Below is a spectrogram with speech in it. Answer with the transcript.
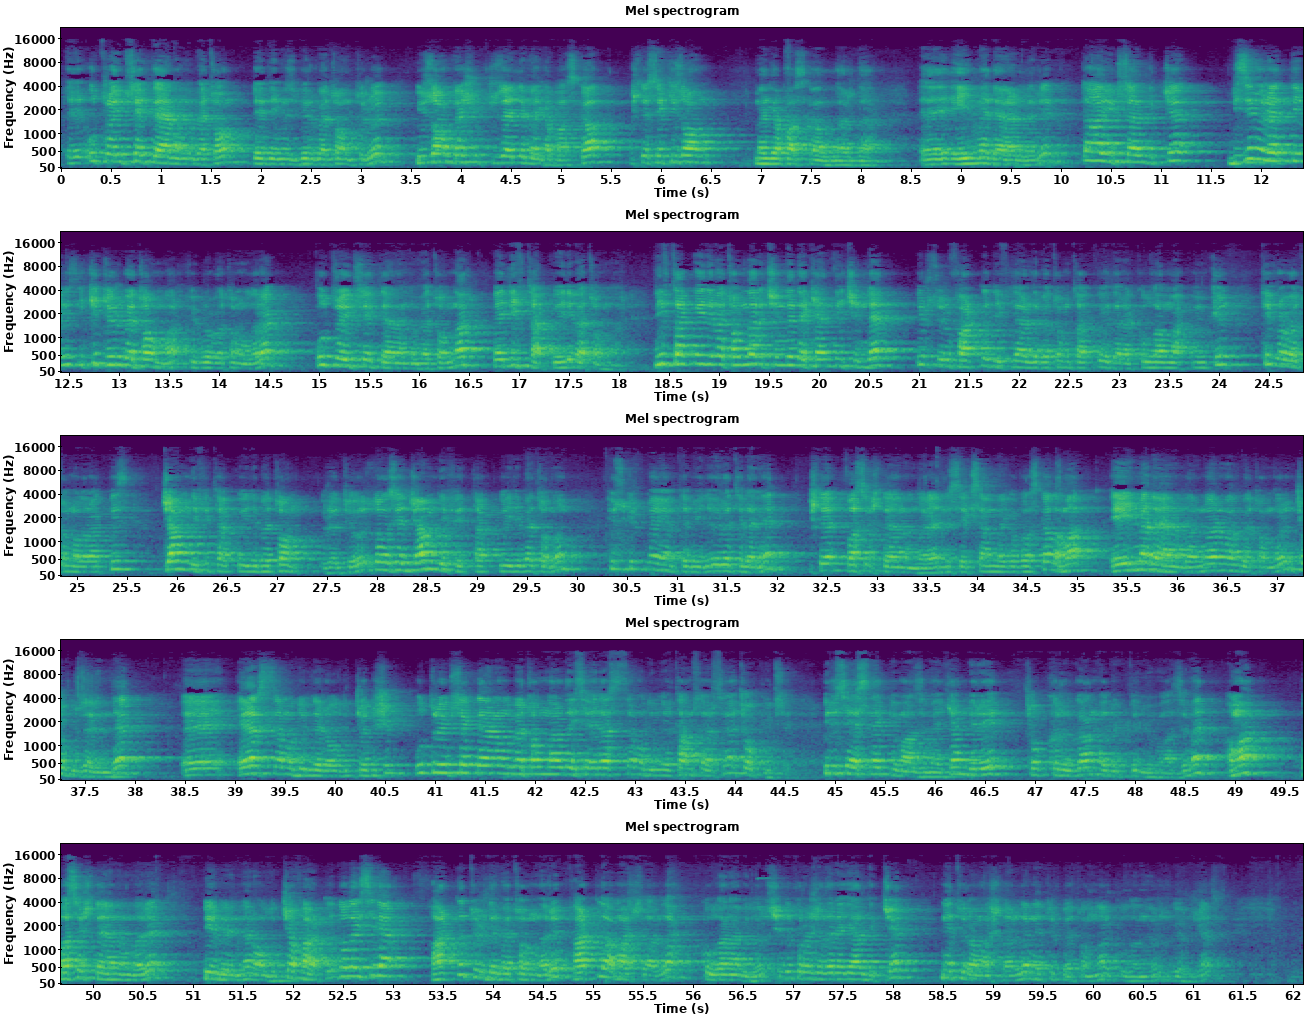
e, ultra yüksek dayanımlı beton dediğimiz bir beton türü 115-350 megapaskal, işte 8-10 megapaskallarda e, eğilme değerleri daha yükseldikçe bizim ürettiğimiz iki tür beton var fibrobeton olarak. Ultra yüksek dayanımlı betonlar ve lif takviyeli betonlar. Lif takviyeli betonlar içinde de kendi içinde bir sürü farklı liflerle betonu takviye ederek kullanmak mümkün. Fibrobeton olarak biz cam lifi takviyeli beton üretiyoruz. Dolayısıyla cam lifi takviyeli betonun püskürtme yöntemiyle üretileni işte basınç dayanımları 50-80 megapascal ama eğilme dayanımları normal betonların çok üzerinde. E, elastisite modülleri oldukça düşük. Ultra yüksek dayanımlı betonlarda ise elastisite modülleri tam tersine çok yüksek. Birisi esnek bir malzemeyken biri çok kırılgan ve döktür bir malzeme. Ama basınç dayanımları birbirinden oldukça farklı. Dolayısıyla farklı türde betonları farklı amaçlarla kullanabiliyoruz. Şimdi projelere geldikçe ne tür amaçlarla ne tür betonlar kullanıyoruz göreceğiz.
